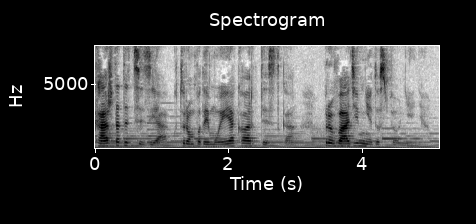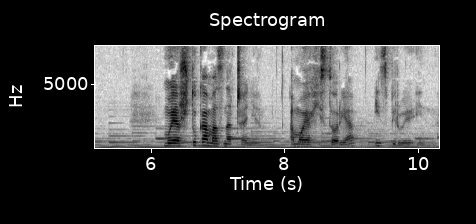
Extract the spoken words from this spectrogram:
Każda decyzja, którą podejmuję jako artystka, prowadzi mnie do spełnienia. Moja sztuka ma znaczenie, a moja historia inspiruje innych.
